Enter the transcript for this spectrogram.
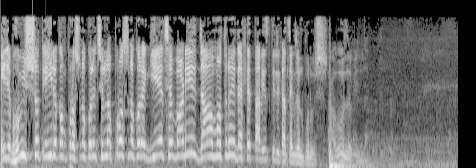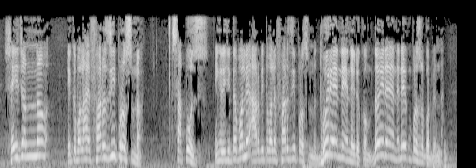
এই যে ভবিষ্যৎ এই রকম প্রশ্ন করেছিল, প্রশ্ন করে গিয়েছে বাড়ি, যাওয়া মাত্রই দেখে তার স্ত্রীর কাছে একজন পুরুষ। সেই জন্য একে বলা হয় ফার্জি প্রশ্ন। সাপোজ, ইংরেজিতে বলে, আরবিতে বলে ফার্জি প্রশ্ন। ধরে নেন এরকম ধরে নেন, এরকম প্রশ্ন করবেন না।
